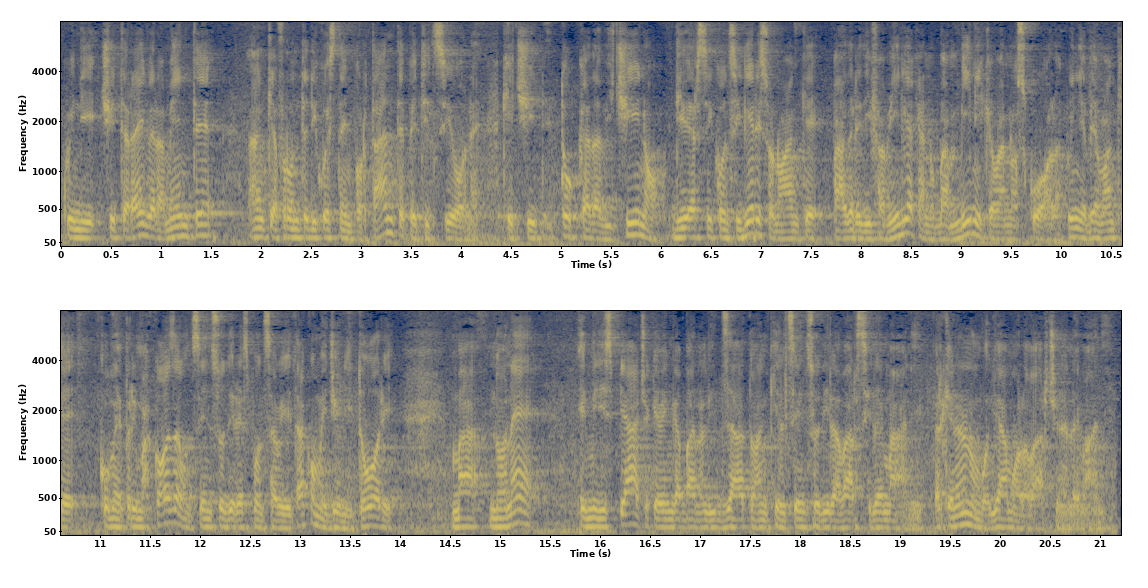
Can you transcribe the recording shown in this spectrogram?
Quindi citerei veramente anche a fronte di questa importante petizione che ci tocca da vicino, diversi consiglieri sono anche padri di famiglia che hanno bambini che vanno a scuola, quindi abbiamo anche come prima cosa un senso di responsabilità come genitori, ma non è e mi dispiace che venga banalizzato anche il senso di lavarsi le mani, perché noi non vogliamo lavarci nelle mani.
